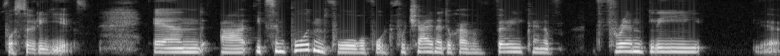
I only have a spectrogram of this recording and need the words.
for 30 years, and uh, it's important for, for for China to have a very kind of friendly uh,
